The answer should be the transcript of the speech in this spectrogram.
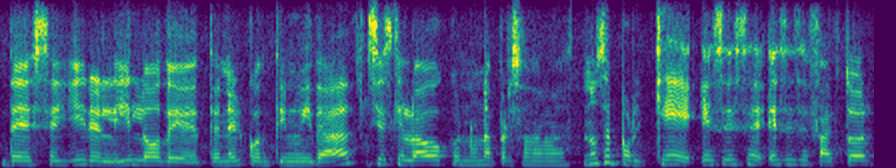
de seguir el hilo, de tener continuidad, si es que lo hago con una persona más. No sé por qué es ese, es ese factor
